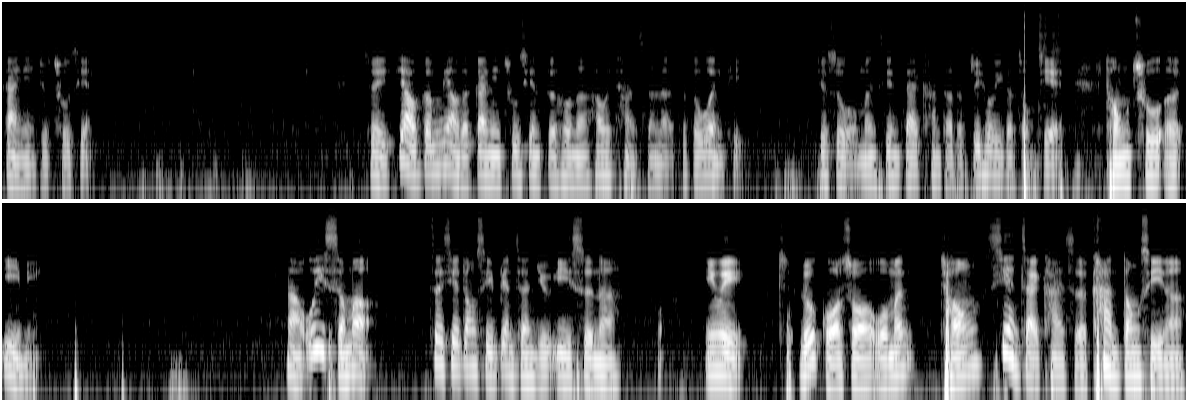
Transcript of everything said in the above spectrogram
概念就出现？所以教跟庙的概念出现之后呢，它会产生了这个问题。就是我们现在看到的最后一个总结，同出而异名。那为什么这些东西变成有意思呢？因为如果说我们从现在开始看东西呢，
